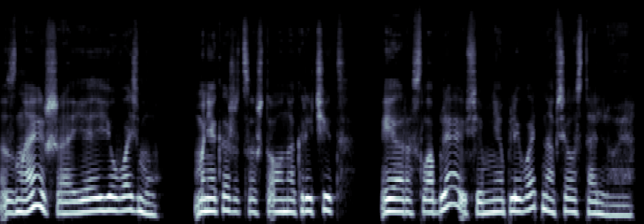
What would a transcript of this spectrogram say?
«Знаешь, а я ее возьму. Мне кажется, что она кричит «Я расслабляюсь, и мне плевать на все остальное».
